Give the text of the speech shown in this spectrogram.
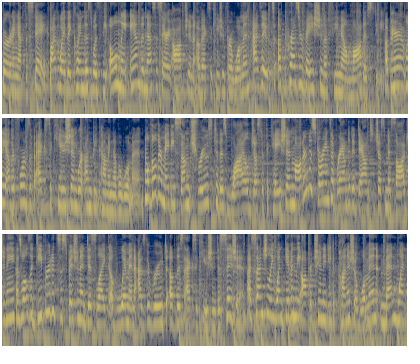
burning at the stake. By the way, they claim this was the only and the necessary option of execution for a woman, as it's a preservation of female modesty. Apparently, other forms of execution were unbecoming of a woman. Although there may be some truth to this wild justification, modern historians have rounded it down to just misogyny as well as a deep-rooted suspicion and dislike of women as the root of this execution decision. Essentially, when given the opportunity to punish a woman, men went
